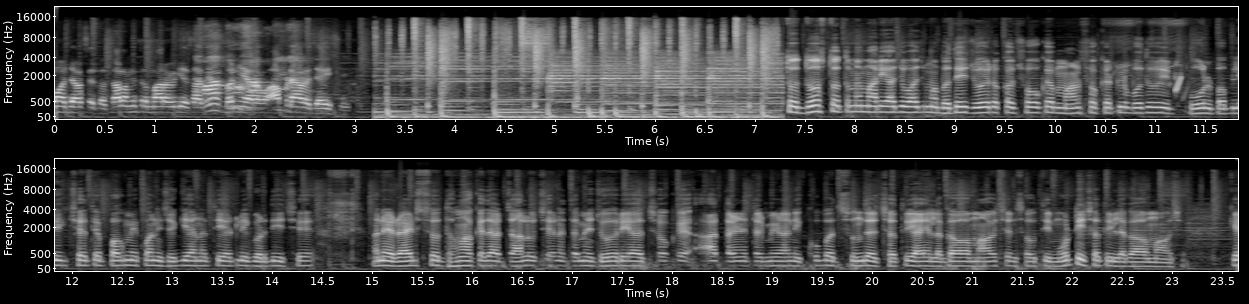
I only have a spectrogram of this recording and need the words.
મોજ આવશે તો ચાલો મિત્રો, મારા વીડિયો સાથે બન્યા રહો. આપણે આવે જઈશું. તો દોસ્તો, તમે મારી આજુબાજુમાં બધે જોઈ શકો છો કે માણસો કેટલું બધું ફૂલ પબ્લિક છે, તે પગ મેકવાની જગ્યા નથી, એટલી ગર્દી છે અને રાઇડ્સ તો ધમાકેદાર ચાલુ છે અને તમે જોઈ રહ્યા છો કે આ તરણેતર મેળાની ખૂબ જ સુંદર છત્રી અહીં લગાવવામાં આવે છે અને સૌથી મોટી છત્રી લગાવવામાં આવે છે. કે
